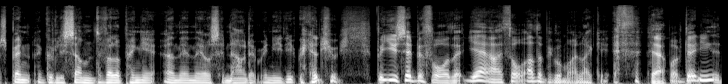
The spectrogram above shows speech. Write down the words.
spent a goodly sum developing it, and then they all said, "No, I don't really need it." Really, but you said before that, yeah, I thought other people might like it. Yeah. well, don't you?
